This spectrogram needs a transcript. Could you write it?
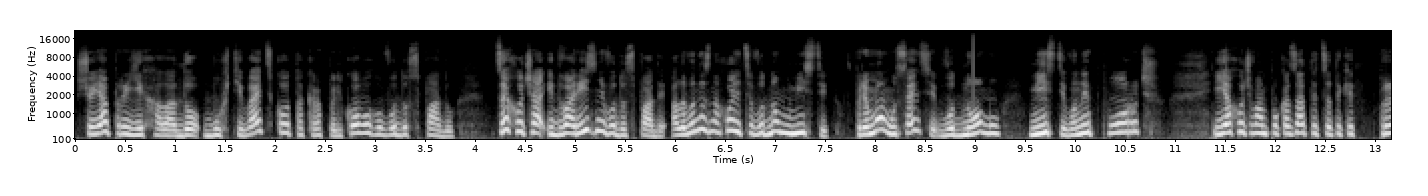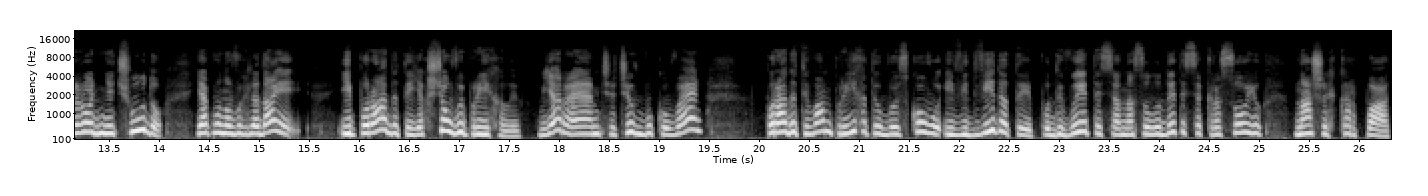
що я приїхала до Бухтівецького та Крапелькового водоспаду. Це, хоча і два різні водоспади, але вони знаходяться в одному місті, в прямому сенсі в одному місті. Вони поруч. І я хочу вам показати це таке природнє чудо, як воно виглядає, і порадити, якщо ви приїхали в Яремче чи в Буковель, порадити вам приїхати обов'язково і відвідати, подивитися, насолодитися красою наших Карпат.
